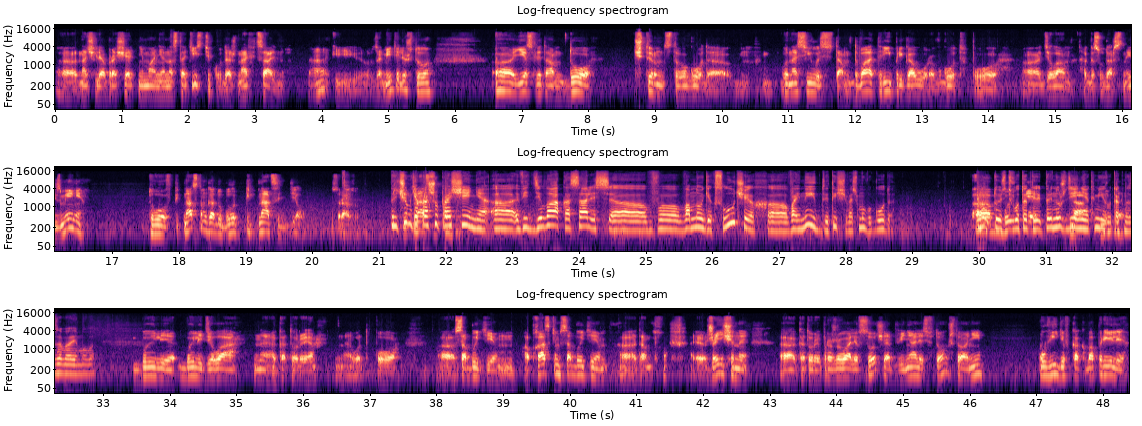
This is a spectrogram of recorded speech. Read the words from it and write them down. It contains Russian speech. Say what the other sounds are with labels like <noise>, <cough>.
э, начали обращать внимание на статистику, даже на официальную, да, и заметили, что э, если там до 2014 года выносилось там 2-3 приговора в год по э, делам о государственной измене, то в 2015 году было 15 дел сразу. Причем 15... я прошу прощения, а, ведь дела касались а, в, во многих случаях а, войны 2008 года. А, ну, то есть были, вот это принуждение да, к миру, да, так называемого. Были, были дела, э, которые э, вот по э, событиям, абхазским событиям, там женщины, которые проживали в Сочи, обвинялись в том, что они, увидев, как в апреле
